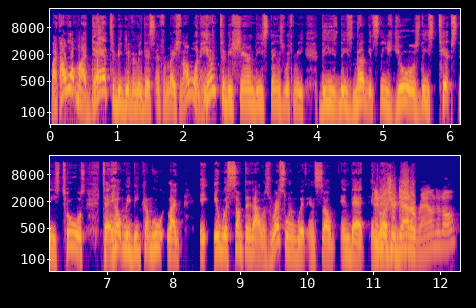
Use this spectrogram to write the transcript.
Like I want my dad to be giving me this information. I want him to be sharing these things with me, these these nuggets, these jewels, these tips, these tools to help me become who. Like it, it was something that I was wrestling with, and so in that. In and that, was your dad around at all?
